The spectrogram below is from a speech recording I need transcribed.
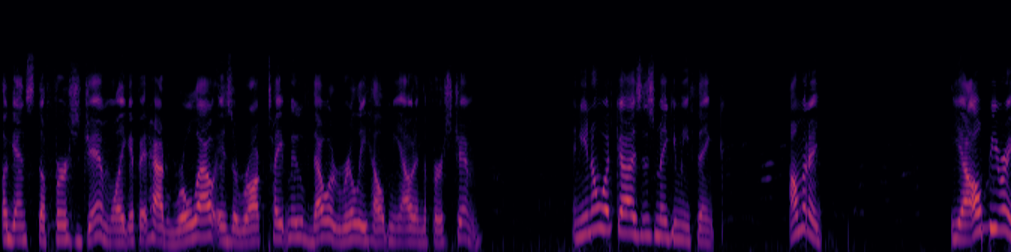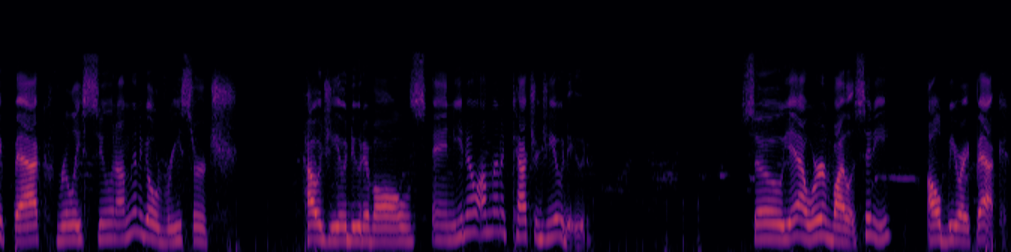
against the first gym. Like, if it had Rollout as a Rock type move, that would really help me out in the first gym. And you know what, guys? This is making me think. I'm gonna... Yeah, I'll be right back really soon. I'm gonna go research how Geodude evolves. And, you know, I'm gonna catch a Geodude. So, yeah, we're in Violet City. I'll be right back.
